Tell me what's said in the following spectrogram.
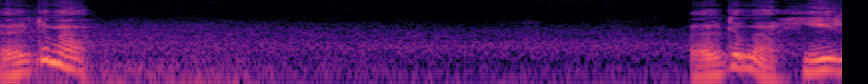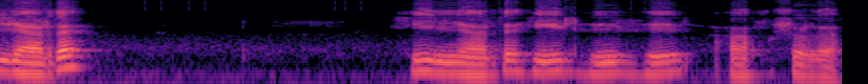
Öldü mü? Öldü mü? Heal nerede? Heal nerede? Heal, heal, heal. Ha şurada.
